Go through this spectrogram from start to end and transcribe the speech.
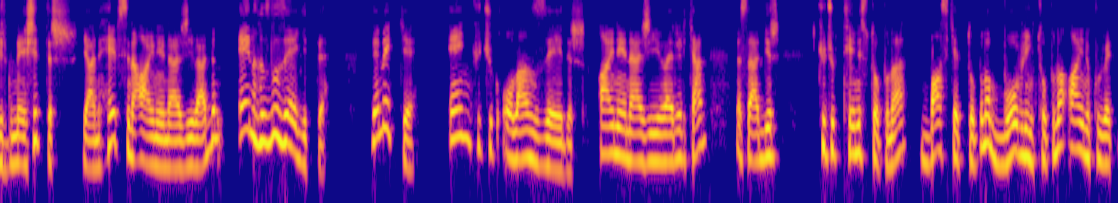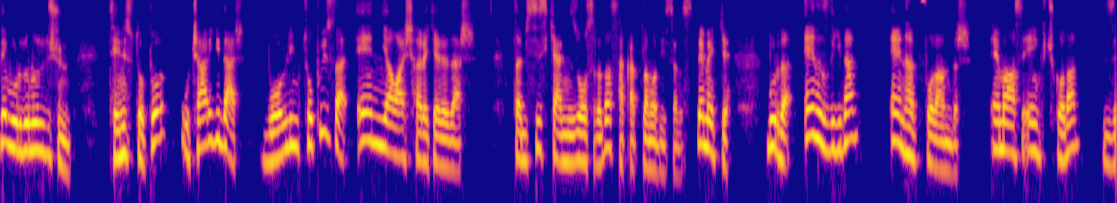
birbirine eşittir. Yani hepsine aynı enerjiyi verdim. En hızlı Z gitti. Demek ki en küçük olan Z'dir. Aynı enerjiyi verirken mesela bir küçük tenis topuna, basket topuna, bowling topuna aynı kuvvetle vurduğunuzu düşünün. Tenis topu uçar gider. Bowling topuysa en yavaş hareket eder. Tabi siz kendinizi o sırada sakatlamadıysanız. Demek ki burada en hızlı giden en hafif olandır. Eması en küçük olan Z.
